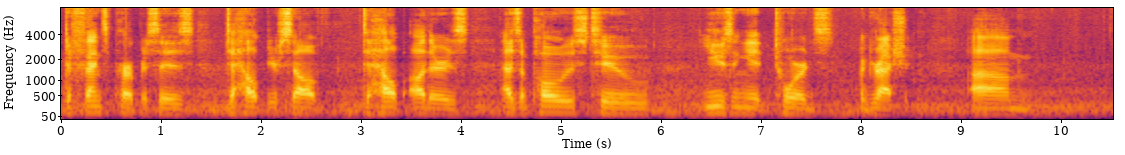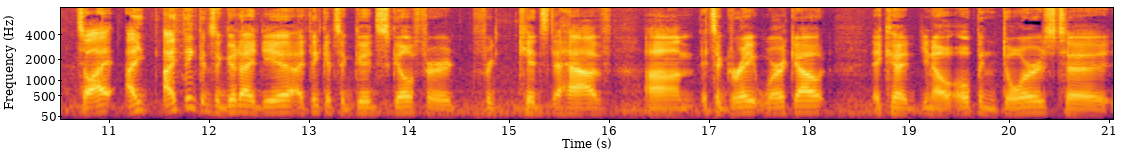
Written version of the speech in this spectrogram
defense purposes to help yourself, to help others, as opposed to using it towards aggression. Um, so I, I, I think it's a good idea. I think it's a good skill for, for kids to have. Um, it's a great workout. It could, you know, open doors to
